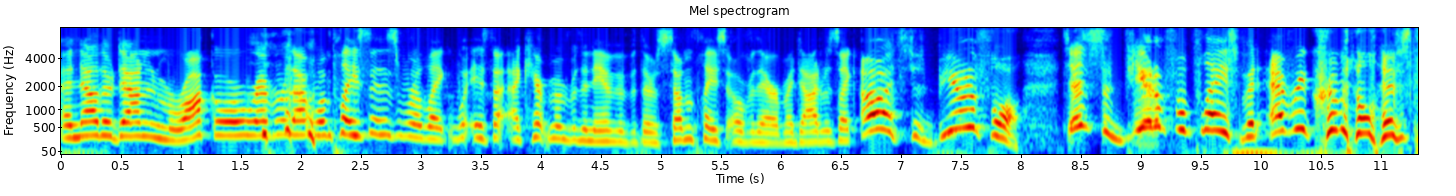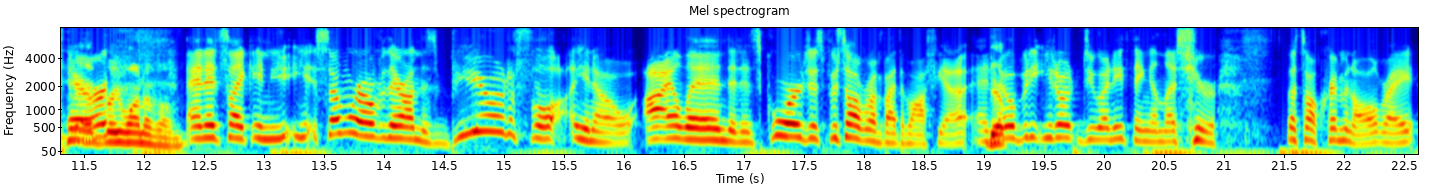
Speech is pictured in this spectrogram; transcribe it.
And now they're down in Morocco or wherever that one place is. Where like, what is that? I can't remember the name of it, but there's some place over there. My dad was like, "Oh, it's just beautiful, just a beautiful place." But every criminal lives there, Every one of them. and it's like in somewhere over there on this beautiful, you know, island, and it's gorgeous, but it's all run by the mafia, and Yep. nobody. You don't do anything unless you're. That's all criminal, right?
